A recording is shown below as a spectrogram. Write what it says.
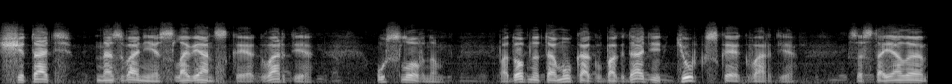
считать название «Славянская гвардия» условным, подобно тому, как в Багдаде «Тюркская гвардия» состояла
